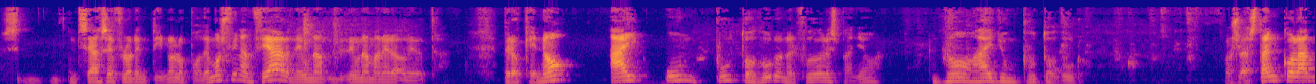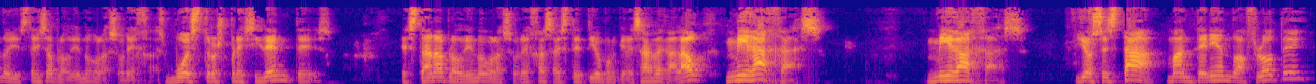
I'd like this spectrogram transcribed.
se hace florentino, lo podemos financiar de una, de una manera o de otra. Pero que no hay un puto duro en el fútbol español. No hay un puto duro. Os la están colando y estáis aplaudiendo con las orejas. Vuestros presidentes están aplaudiendo con las orejas a este tío porque les ha regalado migajas. Migajas. Y os está manteniendo a flote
